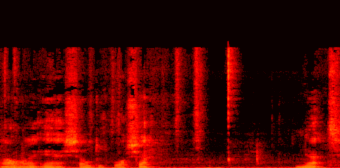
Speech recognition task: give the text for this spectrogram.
Alright, yeah, shouldered washer, nut.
